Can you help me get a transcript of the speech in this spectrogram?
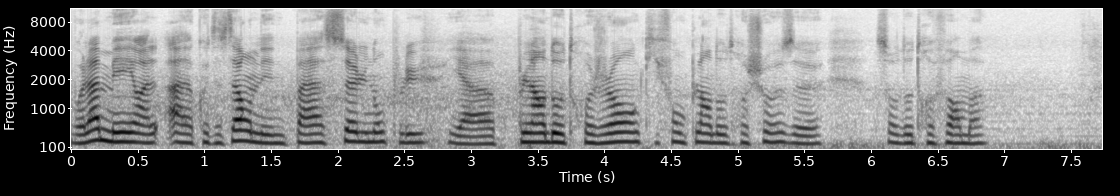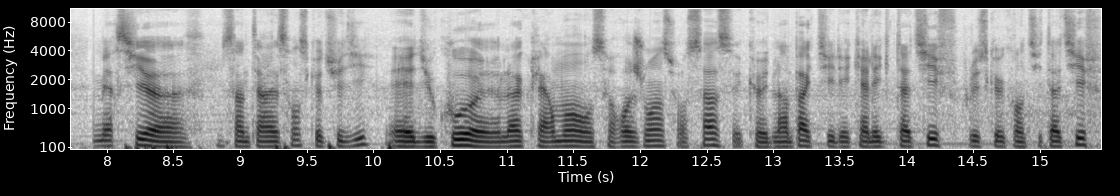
Voilà, mais à, côté de ça, on n'est pas seul non plus. Il y a plein d'autres gens qui font plein d'autres choses sur d'autres formats. Merci, euh, c'est intéressant ce que tu dis. Et du coup, euh, là, clairement, on se rejoint sur ça, c'est que l'impact, il est qualitatif plus que quantitatif.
